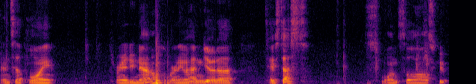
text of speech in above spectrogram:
and to the point. What we're going to do now, we're going to go ahead and give it a taste test. Just one small scoop.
